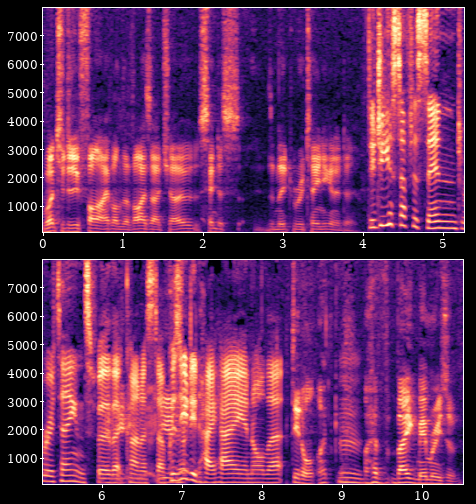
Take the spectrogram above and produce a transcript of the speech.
want you to do five on the Vizard show. Send us the routine you're going to do. Did you used to have to send routines for that kind of stuff? Because you did Hey Hey and all that. Did all I, mm. I have vague memories of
